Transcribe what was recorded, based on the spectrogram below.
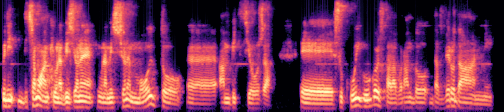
Quindi diciamo anche una visione, una missione molto eh, ambiziosa eh, su cui Google sta lavorando davvero da anni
